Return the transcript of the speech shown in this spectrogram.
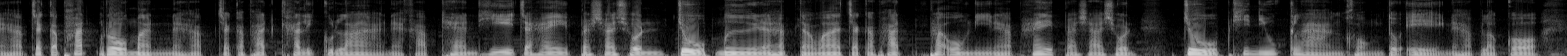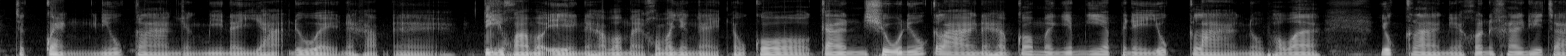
นะครับจักรพรรดิโรมันนะครับจักรพรรดิคาลิกูล่านะครับแทนที่จะให้ประชาชนจูบมือนะครับ แต่ว่าจักรพรรดิพระองค์นี้นะครับให้ประชาชนจูบที่นิ้วกลางของตัวเองนะครับ แล้วก็จะแกว่งนิ้วกลางอย่างมีนัยยะด้วยนะครับอ่า ตีความเอาเองนะครับ ว่าหมายความว่ายังไง แล้วก็การชูนิ้วกลางนะครับ ก็มาเงียบๆไปในยุคกลางเนาะเพราะว่ายุคกลางเนี่ยค่อนข้างที่จะ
